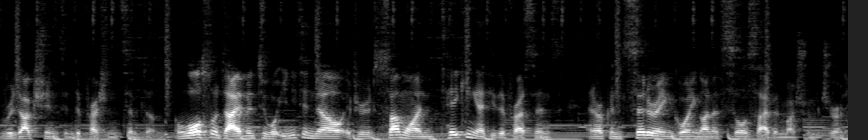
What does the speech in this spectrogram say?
reductions in depression symptoms. And we'll also dive into what you need to know if you're someone taking antidepressants and are considering going on a psilocybin mushroom journey.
